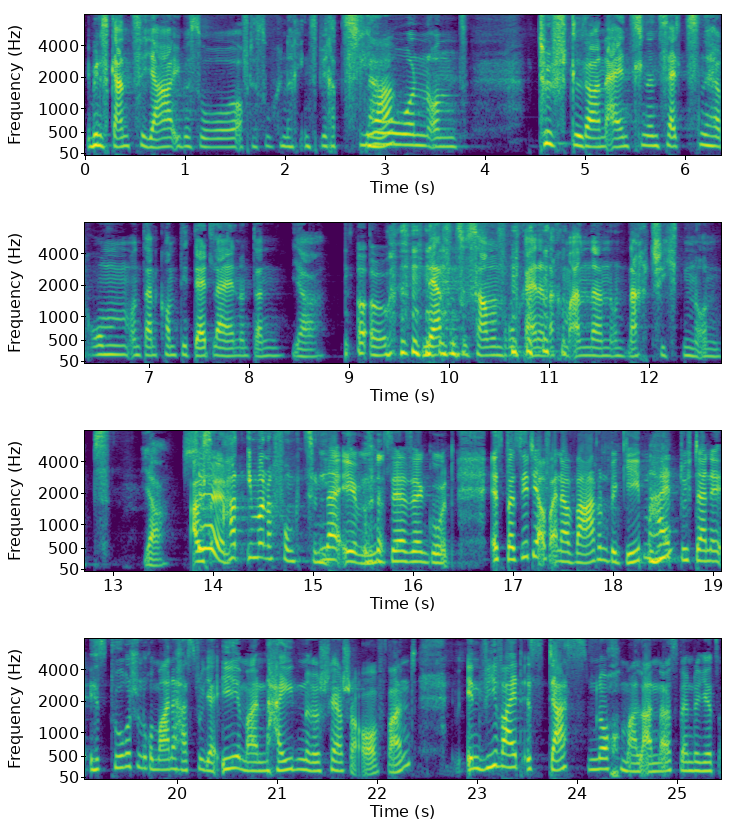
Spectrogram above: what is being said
ich bin das ganze Jahr über so auf der Suche nach Inspiration und tüftel da an einzelnen Sätzen herum und dann kommt die Deadline und dann, ja, Oh oh. Nervenzusammenbruch, einer nach dem anderen und Nachtschichten und ja. Aber Schön. es hat immer noch funktioniert. Na eben, sehr, sehr gut. Es basiert ja auf einer wahren Begebenheit. Mhm. Durch deine historischen Romane hast du ja eh immer einen Heidenrechercheaufwand. Inwieweit ist das nochmal anders, wenn du jetzt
